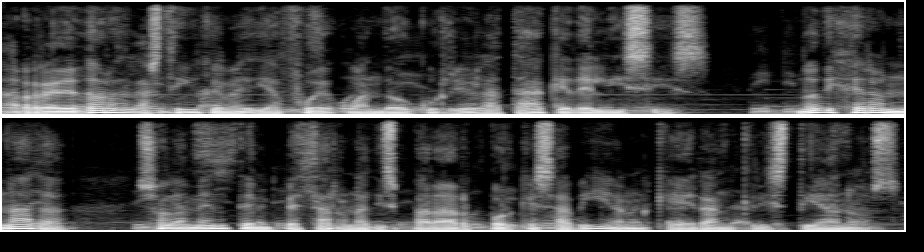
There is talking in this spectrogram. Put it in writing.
Alrededor de las cinco y media fue cuando ocurrió el ataque del ISIS. No dijeron nada, solamente empezaron a disparar porque sabían que eran cristianos.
